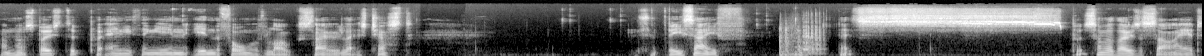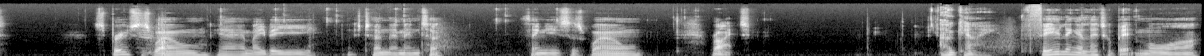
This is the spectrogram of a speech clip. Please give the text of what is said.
I'm not supposed to put anything in in the form of logs, so let's just be safe. Let's put some of those aside. Spruce as well. Yeah, maybe let's turn them into thingies as well. Right. Okay. Feeling a little bit more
